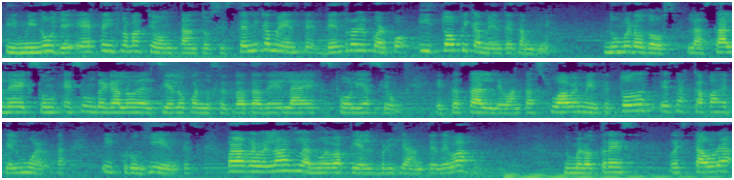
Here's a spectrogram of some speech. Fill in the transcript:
Disminuye esta inflamación tanto sistémicamente dentro del cuerpo y tópicamente también. Número 2. La sal de Exxon es un regalo del cielo cuando se trata de la exfoliación. Esta sal levanta suavemente todas esas capas de piel muerta y crujientes para revelar la nueva piel brillante debajo. Número 3. Restaura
